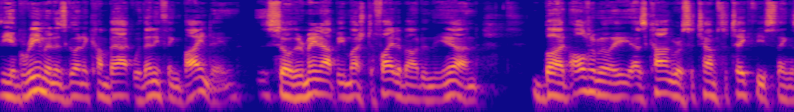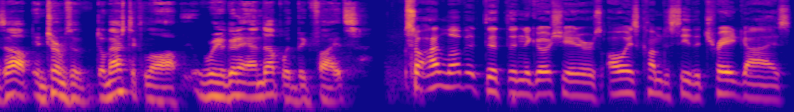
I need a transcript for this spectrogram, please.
the agreement is going to come back with anything binding. So there may not be much to fight about in the end. But ultimately, as Congress attempts to take these things up in terms of domestic law, we're going to end up with big fights. So I love it that the negotiators always come to see the trade guys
